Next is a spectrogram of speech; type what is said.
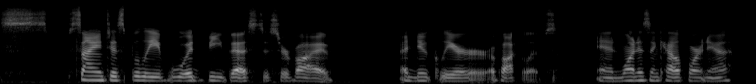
s- scientists believe would be best to survive a nuclear apocalypse and one is in california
